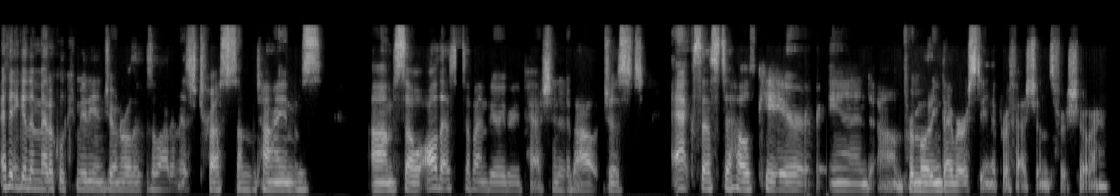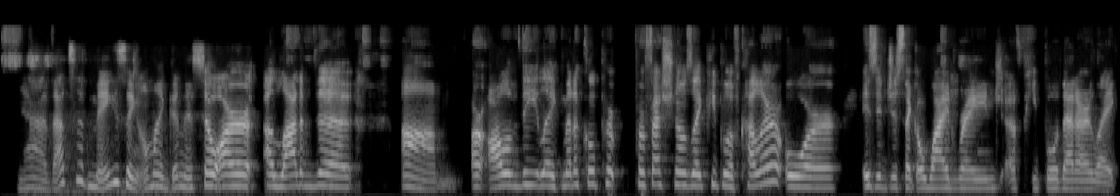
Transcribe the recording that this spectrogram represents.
I think in the medical community in general, there's a lot of mistrust sometimes. Um, so all that stuff I'm very, very passionate about, just access to healthcare and um, promoting diversity in the professions for sure. Yeah, that's amazing. Oh my goodness. So are a lot of the um are all of the like medical pro- professionals like people of color or is it just like a wide range of people that are like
